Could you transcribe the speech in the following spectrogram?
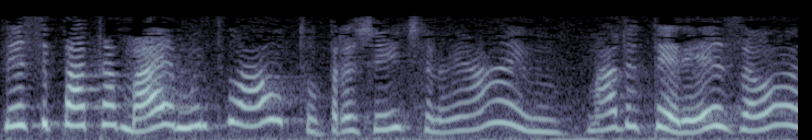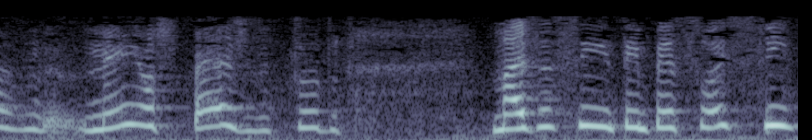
nesse patamar, é muito alto pra gente, né? Ai, Madre Teresa, oh, nem aos pés de tudo. Mas assim, tem pessoas sim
